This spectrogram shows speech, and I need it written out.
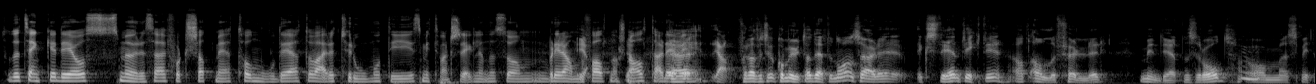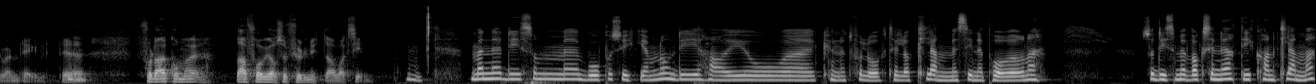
Så du tenker det å smøre seg fortsatt med tålmodighet og være tro mot de smittevernreglene som blir anbefalt nasjonalt, er det vi Ja, For at vi skal komme ut av dette nå, så er det ekstremt viktig at alle følger myndighetenes råd om smittevernregler. Det, for da, kommer, da får vi også full nytte av vaksinen. Men eh, de som eh, bor på sykehjem nå, de har jo eh, kunnet få lov til å klemme sine pårørende. Så de som er vaksinert, de kan klemme.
